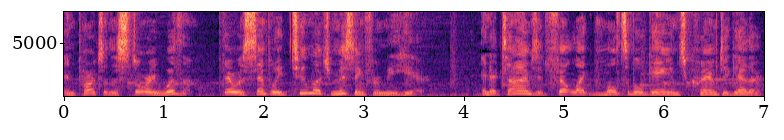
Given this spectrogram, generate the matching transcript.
and parts of the story with them. There was simply too much missing for me here, and at times it felt like multiple games crammed together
